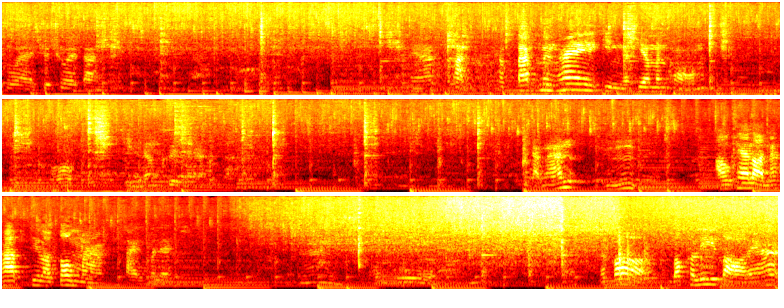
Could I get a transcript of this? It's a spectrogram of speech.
ช่วยช่วยช่วยกันเนี่ยผัดสักแป๊บหนึ่งให้กลิ่นกระเทียมมันหอมโอ้กลิ่นเริ่มขึ้นแล้วจากนั้นอเอาแครอทนะครับ ที่เราต้มมาใส่ลงไปเลยแล้วก็บรอกโคลีต่อเลยฮะ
